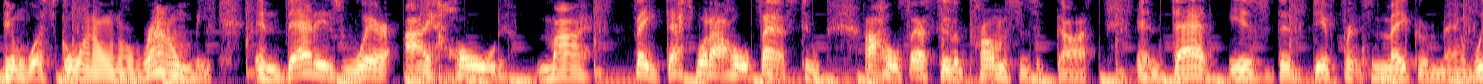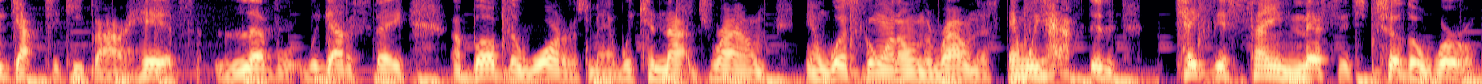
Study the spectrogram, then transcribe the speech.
than what's going on around me. And that is where I hold my faith. That's what I hold fast to. I hold fast to the promises of God. And that is the difference maker, man. We got to keep our heads level. We got to stay above the waters, man. We cannot drown in what's going on around us. And we have to take this same message to the world.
